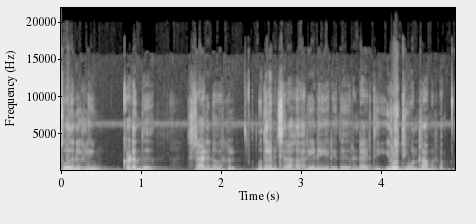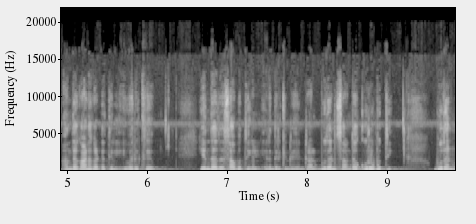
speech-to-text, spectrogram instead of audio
சோதனைகளையும் கடந்து ஸ்டாலின் அவர்கள் முதலமைச்சராக அரியணை ஏறியது ரெண்டாயிரத்தி இருபத்தி ஒன்றாம் வருடம். அந்த காலகட்டத்தில் இவருக்கு எந்த தசாபத்திகள் இருந்திருக்கின்றது என்றால் புதன் சார்ந்த குருபுத்தி. புதன்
